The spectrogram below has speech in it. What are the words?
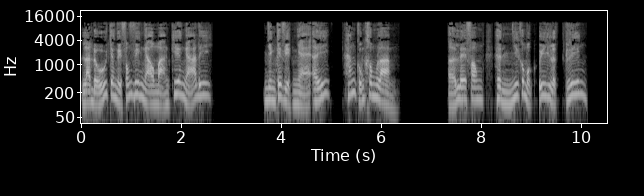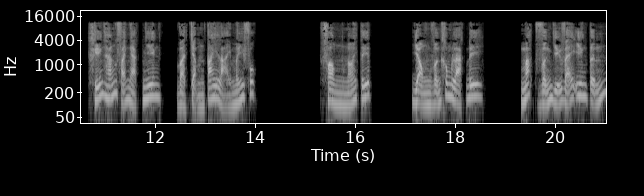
là đủ cho người phóng viên ngạo mạn kia ngã đi. Nhưng cái việc nhẹ ấy, hắn cũng không làm. Ở Lê Phong hình như có một uy lực riêng, khiến hắn phải ngạc nhiên và chậm tay lại mấy phút. Phong nói tiếp, giọng vẫn không lạc đi, mắt vẫn giữ vẻ yên tĩnh,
